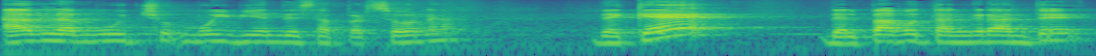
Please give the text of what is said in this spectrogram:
Habla mucho, muy bien de esa persona. ¿De qué? Del pago tan grande,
